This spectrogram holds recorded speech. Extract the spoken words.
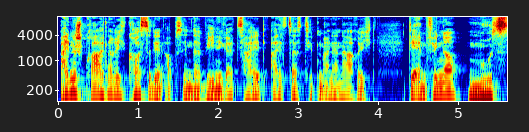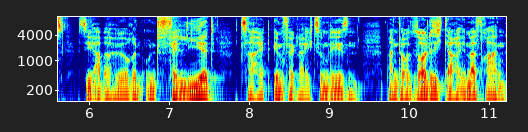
Eine Sprachnachricht kostet den Absender weniger Zeit als das Tippen einer Nachricht. Der Empfänger muss sie aber hören und verliert Zeit im Vergleich zum Lesen. Man sollte sich daher immer fragen,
